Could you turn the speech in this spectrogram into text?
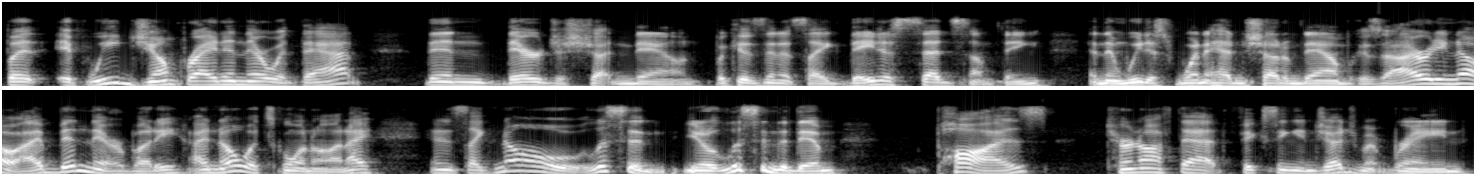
But if we jump right in there with that, then they're just shutting down because then it's like they just said something, and then we just went ahead and shut them down because I already know I've been there, buddy. I know what's going on. I and it's like no, listen, you know, listen to them, pause, turn off that fixing and judgment brain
